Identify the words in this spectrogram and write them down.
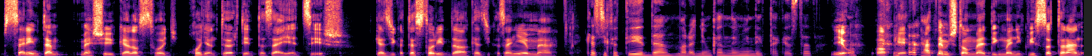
Szerintem meséljük el azt, hogy hogyan történt az eljegyzés. Kezdjük a te sztoriddal, kezdjük az enyémmel. Kezdjük a tiéddel, maradjunk ennél mindig te kezded. Jó, oké. Okay. Hát nem is tudom, meddig menjünk vissza. Talán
